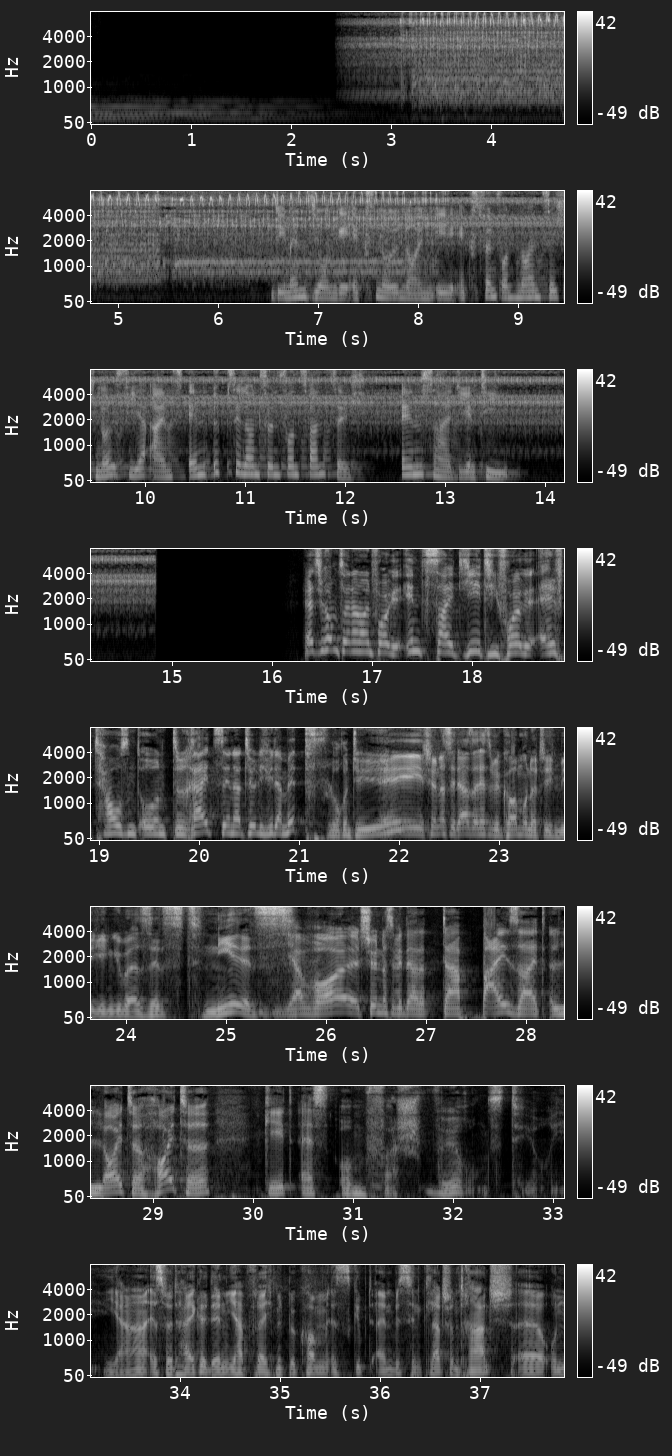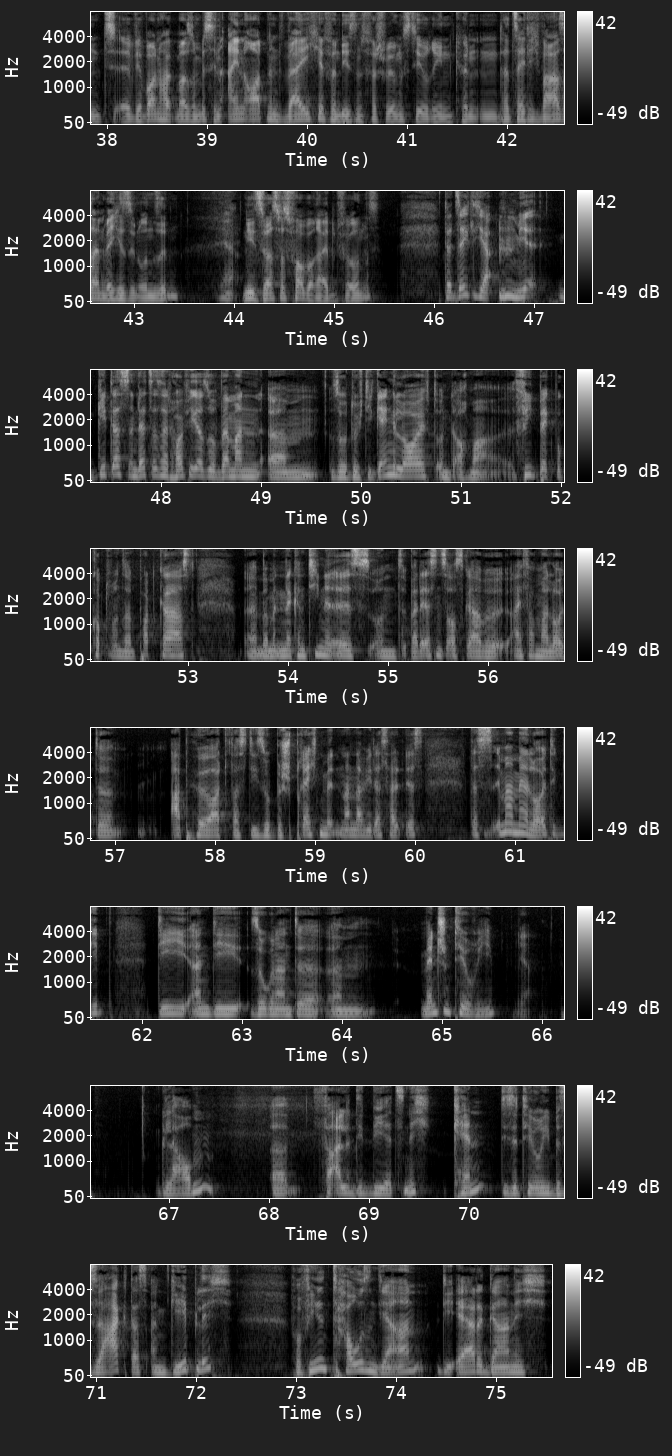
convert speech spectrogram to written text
Dimension GX09EX95041NY25 Inside Yeti Herzlich willkommen zu einer neuen Folge Inside Yeti, Folge 11.013 natürlich wieder mit Florentin. Hey, schön, dass ihr da seid. Herzlich willkommen und natürlich mir gegenüber sitzt Nils. Jawohl, schön, dass ihr wieder dabei seid. Leute, heute geht es um Verschwörungstheorie. Ja, es wird heikel, denn ihr habt vielleicht mitbekommen, es gibt ein bisschen Klatsch und Tratsch äh, und äh, wir wollen heute mal so ein bisschen einordnen, welche von diesen Verschwörungstheorien könnten tatsächlich wahr sein, welche sind Unsinn. Ja. Nils, du hast was vorbereitet für uns? Tatsächlich, ja. Mir geht das in letzter Zeit häufiger so, wenn man ähm, so durch die Gänge läuft und auch mal Feedback bekommt von unserem Podcast, äh, wenn man in der Kantine ist und bei der Essensausgabe einfach mal Leute abhört, was die so besprechen miteinander, wie das halt ist, dass es immer mehr Leute gibt, die an die sogenannte ähm, Menschentheorie ja. glauben. Äh, für alle, die die jetzt nicht kennen, diese Theorie besagt, dass angeblich vor vielen tausend Jahren die Erde gar nicht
